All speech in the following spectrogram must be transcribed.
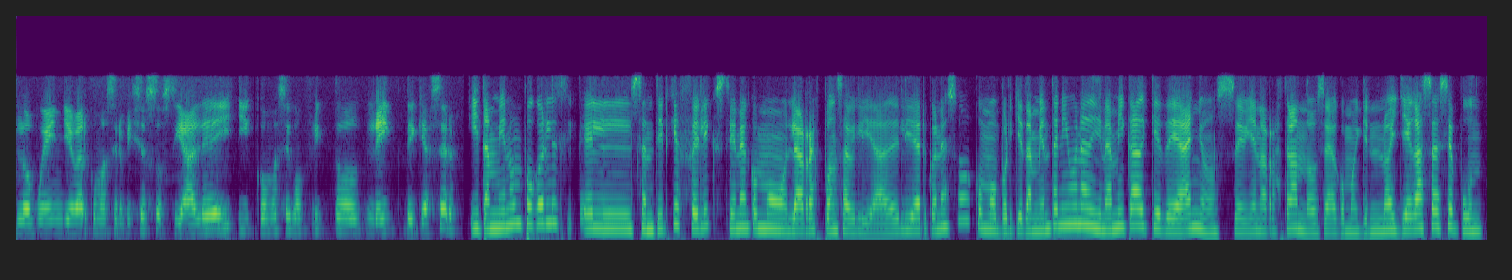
lo pueden llevar como a servicios sociales y, y como ese conflicto ley de qué hacer. Y también un poco el, el, sentir que Félix tiene como la responsabilidad de lidiar con eso, como porque también tenía una dinámica que de años se viene arrastrando, o sea, como que no llegas a ese punto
